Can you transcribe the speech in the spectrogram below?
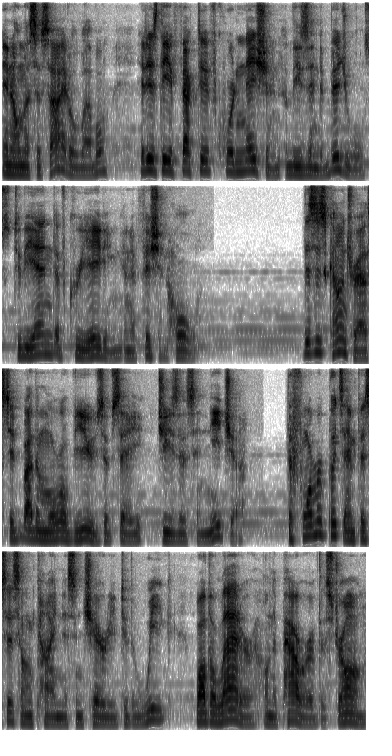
And on the societal level, it is the effective coordination of these individuals to the end of creating an efficient whole. This is contrasted by the moral views of, say, Jesus and Nietzsche. The former puts emphasis on kindness and charity to the weak, while the latter on the power of the strong.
